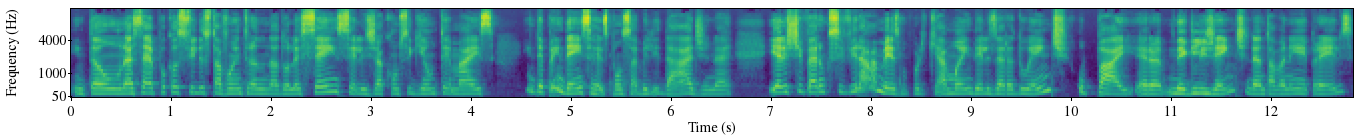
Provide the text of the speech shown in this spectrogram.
Então, nessa época, os filhos estavam entrando na adolescência, eles já conseguiam ter mais independência, responsabilidade, né? E eles tiveram que se virar mesmo, porque a mãe deles era doente, o pai era negligente, né? Não tava nem aí para eles.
